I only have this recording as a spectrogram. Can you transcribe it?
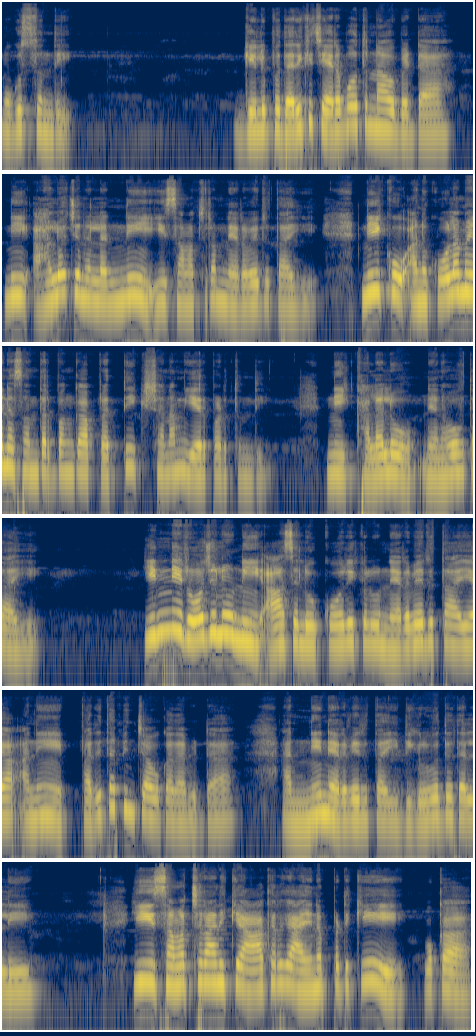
ముగుస్తుంది. గెలుపు దరికి చేరబోతున్నావు బిడ్డ. నీ ఆలోచనలన్నీ ఈ సంవత్సరం నెరవేరుతాయి. నీకు అనుకూలమైన సందర్భంగా ప్రతి క్షణం ఏర్పడుతుంది. నీ కలలు నెనవవుతాయి ఇన్ని రోజులు నీ ఆశలు కోరికలు నెరవేరుతాయా అని పరితపించావు కదా బిడ్డ. అన్నీ నెరవేరుతాయి. దిగువద్ద తల్లి. ఈ సంవత్సరానికి ఆఖరిగా అయినప్పటికీ ఒక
